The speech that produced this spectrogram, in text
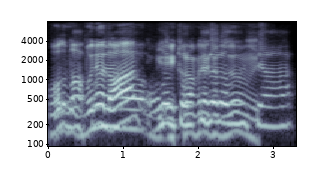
Oğlum Allah, bu ne ya? lan? Oğlum Ekran çok falan güzel olmuş. ya.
